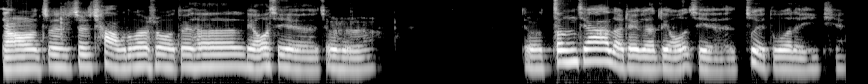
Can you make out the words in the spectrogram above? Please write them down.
然后这这差不多是我对他了解，就是就是增加的这个了解最多的一天。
